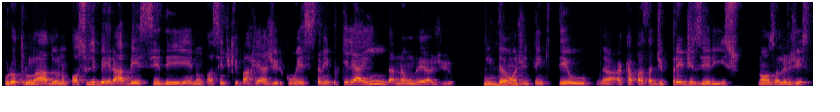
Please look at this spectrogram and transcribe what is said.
Por outro lado, eu não posso liberar B, C, D, E num paciente que vai reagir com esses também, porque ele ainda não reagiu. Então, uhum. a gente tem que ter o, a capacidade de predizer isso, nós alergistas,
